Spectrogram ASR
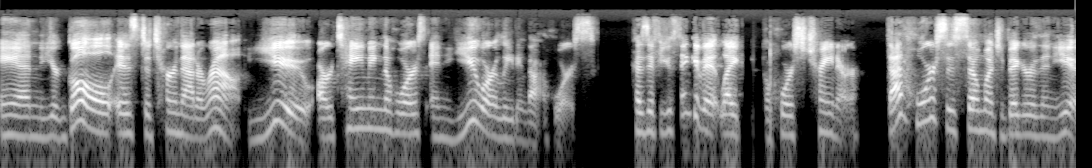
and your goal is to turn that around. You are taming the horse and you are leading that horse. Because if you think of it like a horse trainer, that horse is so much bigger than you.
